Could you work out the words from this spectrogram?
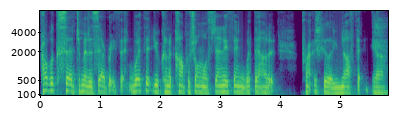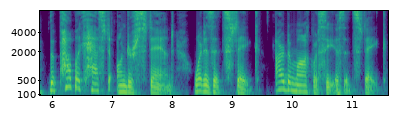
"Public sentiment is everything. With it, you can accomplish almost anything. Without it, practically nothing." Yeah. The public has to understand what is at stake. Our democracy is at stake.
